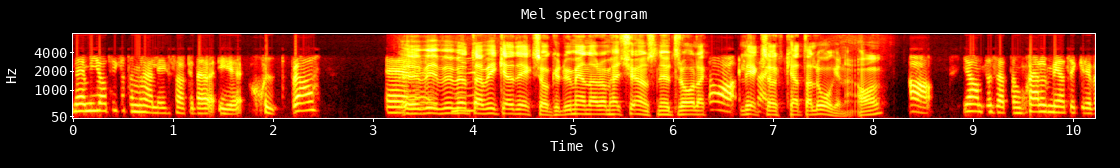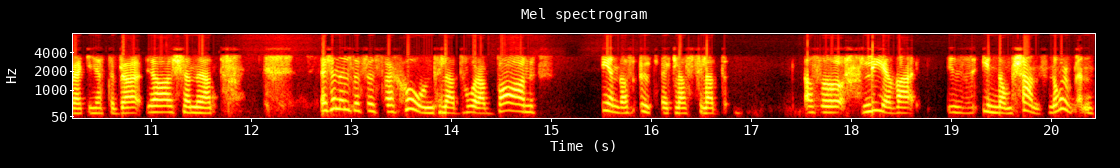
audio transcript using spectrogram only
nej, men jag tycker att de här leksakerna är skitbra. Eh, Eh, vi, vi, vänta, vilka leksaker? Du menar de här könsneutrala Ja, leksakskatalogerna? Ja. Ja, jag har inte sett dem själv, men jag tycker det verkar jättebra. Jag känner att jag känner lite frustration till att våra barn endast utvecklas till att alltså, leva i, inom könsnormen.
